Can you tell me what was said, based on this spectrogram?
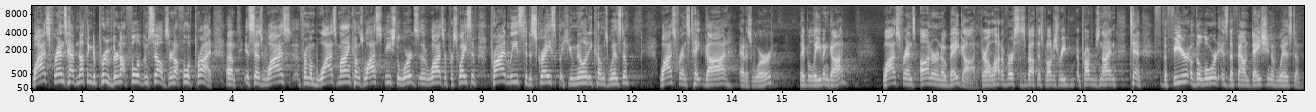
Wise friends have nothing to prove. They're not full of themselves. They're not full of pride. Um, it says, "Wise from a wise mind comes wise speech. The words of the wise are persuasive. Pride leads to disgrace, but humility comes wisdom." Wise friends take God at His word. They believe in God. Wise friends honor and obey God. There are a lot of verses about this, but I'll just read Proverbs 9 10. The fear of the Lord is the foundation of wisdom.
